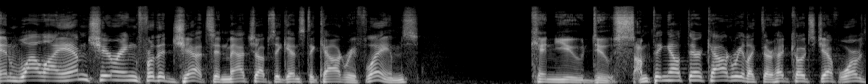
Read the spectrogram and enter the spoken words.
And while I am cheering for the Jets in matchups against the Calgary Flames, can you do something out there, Calgary? Like their head coach Geoff Ward,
